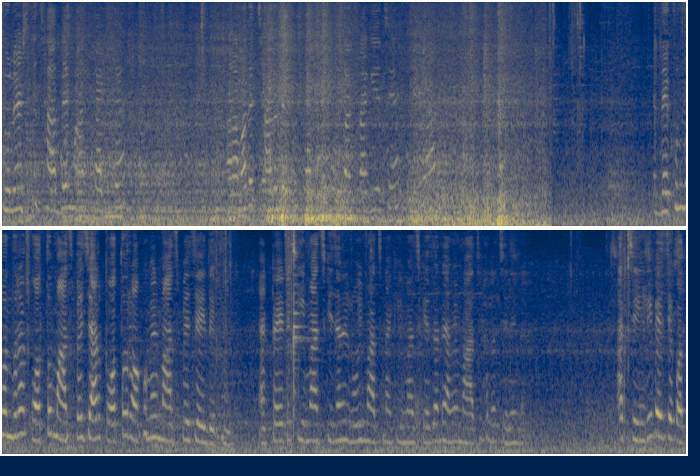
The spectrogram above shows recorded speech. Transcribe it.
চলে এসছে ছাদে মাছ কাটতে। আমাদের ছাদে দেখুন কত গাছ লাগিয়েছে। দেখুন বন্ধুরা, কত মাছ পেয়েছে আর কত রকমের মাছ পেয়েছে এই দেখুন। একটা এটা কি মাছ কি জানি, রুই মাছ না কি মাছ কে জানে, আমি মাছ ভালো চিনি না। আর চিংড়ি পেয়েছে কত,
